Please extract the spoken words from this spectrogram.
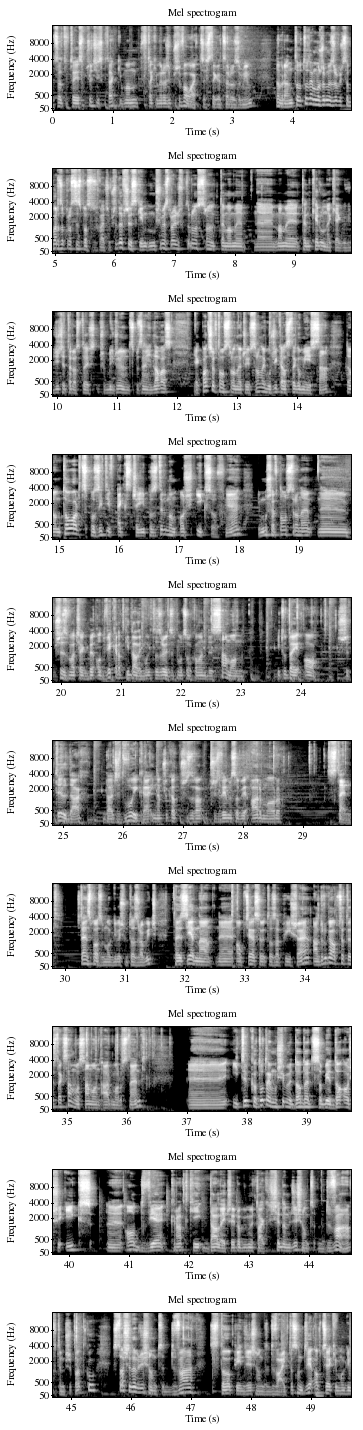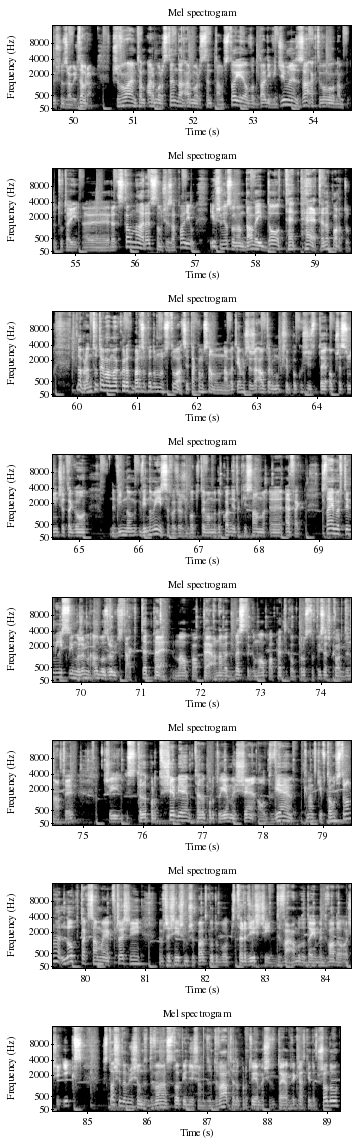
Co tutaj jest przycisk, tak? I mam w takim razie przywołać coś z tego, co rozumiem. Dobra, no to tutaj możemy zrobić to w bardzo prosty sposób, słuchajcie. Przede wszystkim musimy sprawdzić, w którą stronę tutaj mamy, e, mamy ten kierunek, jak widzicie, teraz tutaj przybliżyłem specjalnie dla was. Jak patrzę w tą stronę, czyli w stronę guzika z tego miejsca, to mam towards positive x, czyli pozytywną oś xów, nie? I muszę w tą stronę e, przyzwać jakby o dwie kratki dalej. Mogę to zrobić za pomocą komendy summon i tutaj o, przy tyldach dać dwójkę i na przykład przyzwa, przyzwiemy sobie armor stand. W ten sposób moglibyśmy to zrobić. To jest jedna e, opcja, ja sobie to zapiszę, a druga opcja to jest tak samo Summon Armor Stand. E, I tylko tutaj musimy dodać sobie do osi X e, o dwie kratki dalej, czyli robimy tak 72 w tym przypadku, 172, 152 i to są dwie opcje, jakie moglibyśmy zrobić. Dobra, przywołałem tam Armor Standa, Armor Stand tam stoi, o w oddali widzimy, zaaktywował nam tutaj e, Redstone'a, Redstone się zapalił i przeniosło nam dalej do TP, teleportu. Dobra, no tutaj mamy akurat bardzo podobną sytuację, taką samą nawet. Ja myślę, że autor mógł się pokusić tutaj o przesunięcie tego w, inną, w inne miejsce chociaż, bo tutaj mamy dokładnie taki sam e, efekt. Stajemy w tym miejscu i możemy albo zrobić tak, TP małpa P, a nawet bez tego małpa P, tylko po prostu wpisać koordynaty, czyli teleport siebie teleportujemy się o dwie kratki w tą stronę lub tak samo jak wcześniej, we wcześniejszym przypadku to było 42, bo dodajemy 2 do osi X, 172, 152, teleportujemy się tutaj o dwie kratki do przodu,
